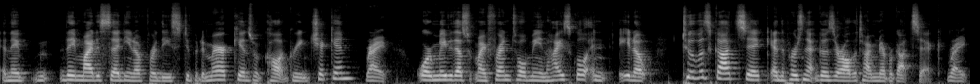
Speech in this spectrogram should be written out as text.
and they they might have said, you know, for these stupid Americans, we'd call it green chicken, Right. or maybe that's what my friend told me in high school. And you know, two of us got sick, and the person that goes there all the time never got sick. Right.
